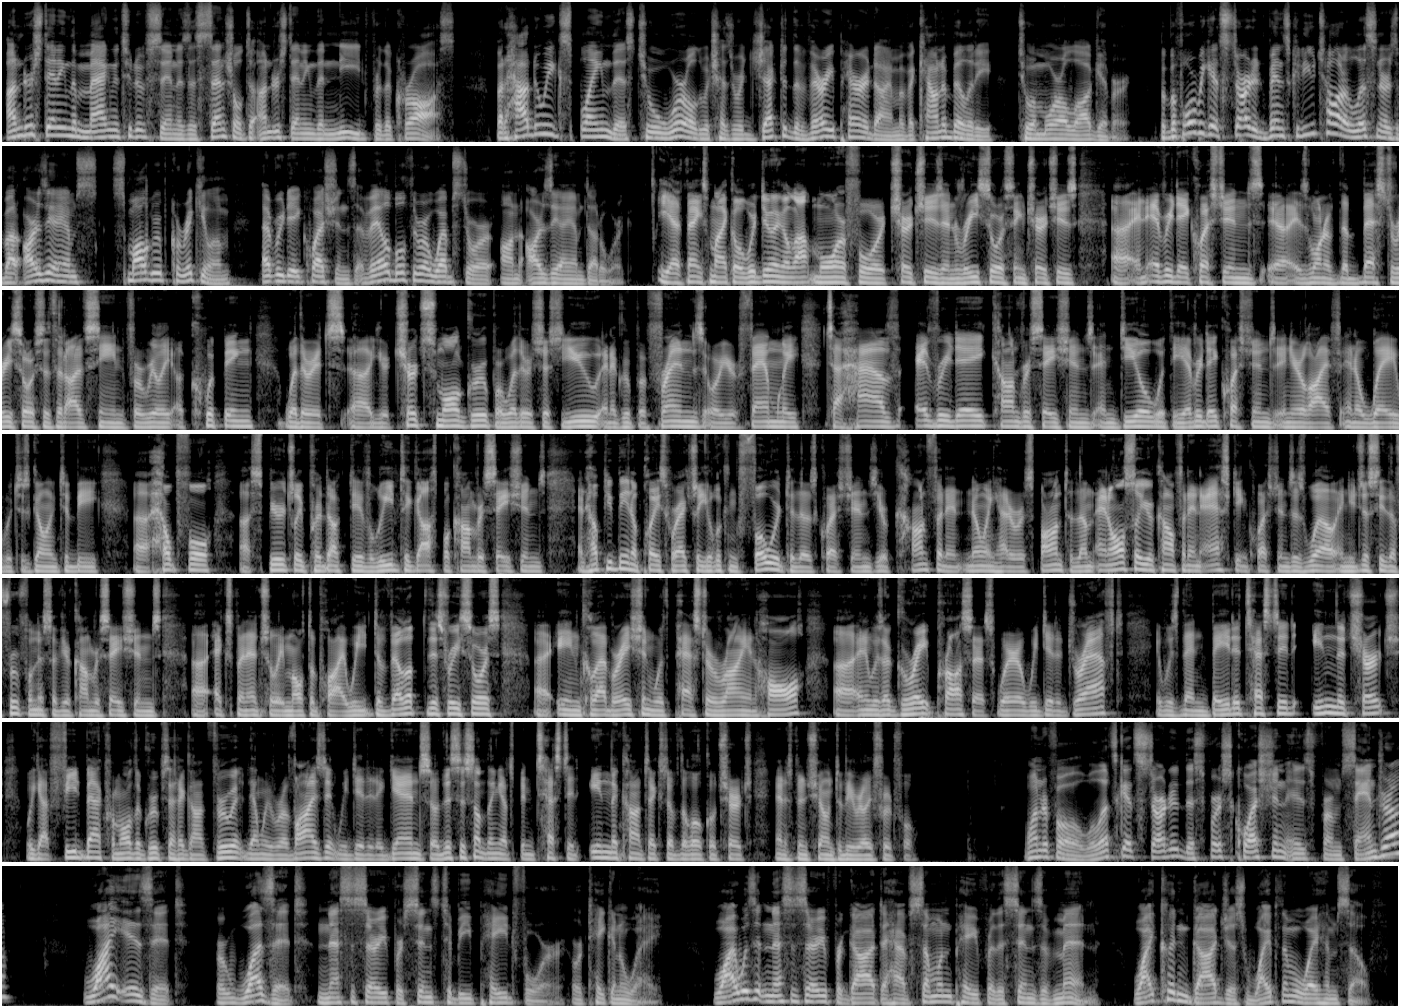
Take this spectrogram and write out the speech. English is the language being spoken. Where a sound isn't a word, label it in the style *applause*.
Understanding the magnitude of sin is essential to understanding the need for the cross. But how do we explain this to a world which has rejected the very paradigm of accountability to a moral lawgiver? But before we get started, Vince, could you tell our listeners about RZIM's small group curriculum, Everyday Questions, available through our web store on rzim.org? Yeah, thanks, Michael. We're doing a lot more for churches and resourcing churches. Uh, and Everyday Questions uh, is one of the best resources that I've seen for really equipping, whether it's uh, your church small group or whether it's just you and a group of friends or your family, to have everyday conversations and deal with the everyday questions in your life in a way which is going to be uh, helpful, uh, spiritually productive, lead to gospel conversations, and help you be in a place where actually you're looking forward to those questions. You're confident knowing how to respond to them, and also you're confident asking questions as well. And you just see the fruitfulness of your conversations uh, exponentially multiply. We developed this resource uh, in collaboration with Pastor Ryan Hall, uh, and it was a great process where we did a draft. It was then beta tested in the church. We got feedback from all the groups that had gone through it. Then we revised it, we did it again. So this is something that's been tested in the context of the local church and it's been shown to be really fruitful. Wonderful. Well, let's get started. This first question is from Sandra. Why is it or was it necessary for sins to be paid for or taken away? Why was it necessary for God to have someone pay for the sins of men? Why couldn't God just wipe them away himself?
